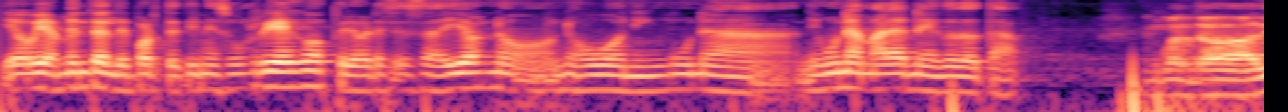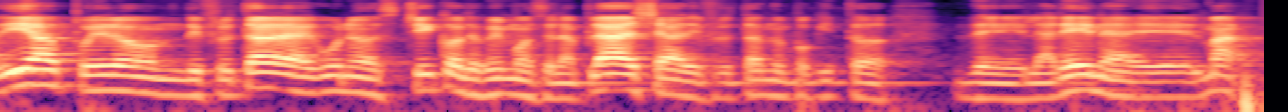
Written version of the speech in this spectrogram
y obviamente el deporte tiene sus riesgos, pero gracias a Dios no, no hubo ninguna, ninguna mala anécdota. En cuanto a días, pudieron disfrutar algunos chicos, los vimos en la playa, disfrutando un poquito de la arena y del mar.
